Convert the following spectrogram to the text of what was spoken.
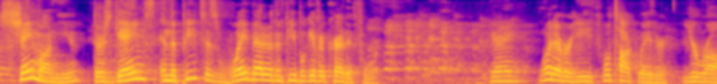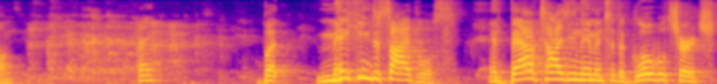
shame on you. There's games, and the pizza's way better than people give it credit for. Okay? Whatever, Heath. We'll talk later. You're wrong. Okay? But making disciples and baptizing them into the global church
